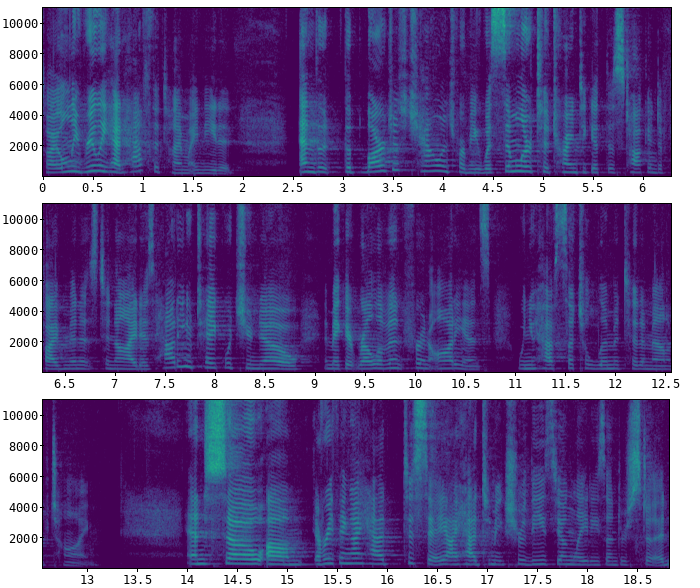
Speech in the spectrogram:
So I only really had half the time I needed. And the, the largest challenge for me was similar to trying to get this talk into five minutes tonight is how do you take what you know and make it relevant for an audience when you have such a limited amount of time? And so um, everything I had to say, I had to make sure these young ladies understood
